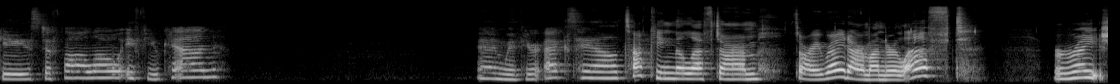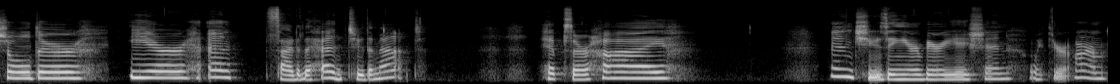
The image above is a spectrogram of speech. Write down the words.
Gaze to follow if you can. And with your exhale, tucking the left arm, sorry, right arm under left, right shoulder, ear, and side of the head to the mat. Hips are high, and choosing your variation with your arm.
